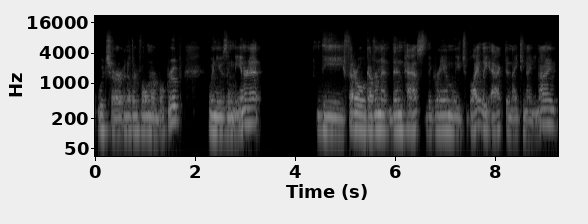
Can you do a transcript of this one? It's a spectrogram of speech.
which are another vulnerable group when using the internet. The federal government then passed the Gramm-Leach-Bliley Act in 1999,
